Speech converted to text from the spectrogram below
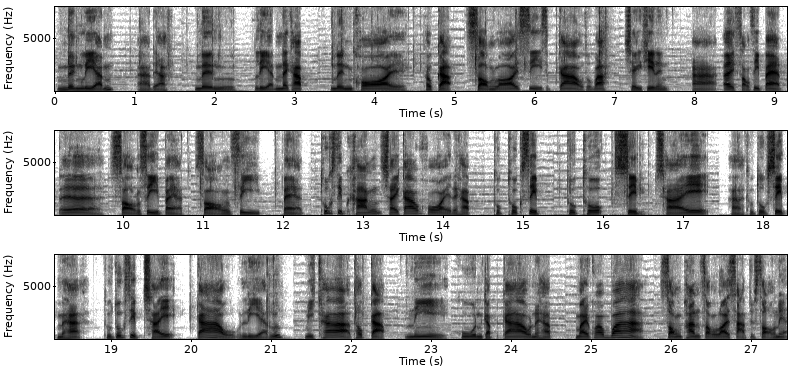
1เหรียญอ่าเดี๋ยว1เหรียญนะครับ1คอยเท่ากับ 249 ถูกปะเช็คอีกทีหนึ่งอ่าเอ้ย248 เออ 248 248 ทุก 10 ครั้งใช้ 9 คอยนะครับ ทุกๆ 10 ทุกๆ 10 ใช้อ่าทุกๆ 10 นะฮะ ทุกๆ 10 ใช้ 9 เหรียญมีค่าเท่ากับนี่คูณกับ 9 นะครับ หมายความว่า 2,232 เนี่ย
